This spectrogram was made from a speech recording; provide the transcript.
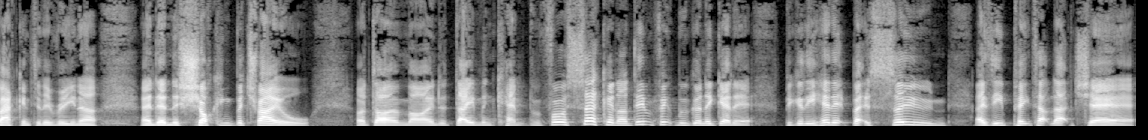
back into the arena, and then the shocking betrayal of Diamond Mine of Damon Kemp. And for a second, I didn't think we were going to get it because he hit it, but as soon as he picked up that chair,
